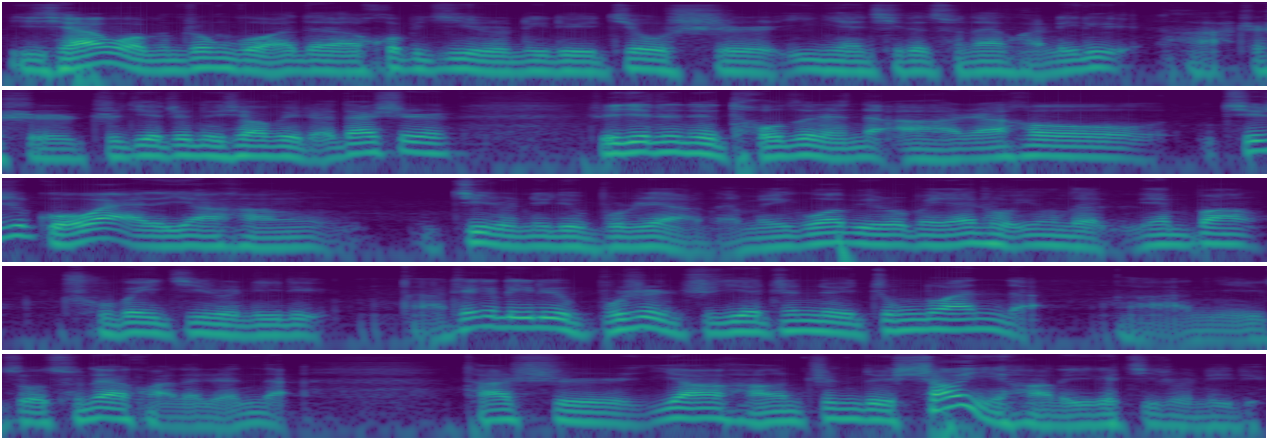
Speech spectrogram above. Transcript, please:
以前我们中国的货币基准利率就是一年期的存贷款利率啊，这是直接针对消费者，但是直接针对投资人的啊。然后其实国外的央行基准利率不是这样的，美国比如美联储用的联邦储备基准利率啊，这个利率不是直接针对终端的啊，你做存贷款的人的，它是央行针对商业银行的一个基准利率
